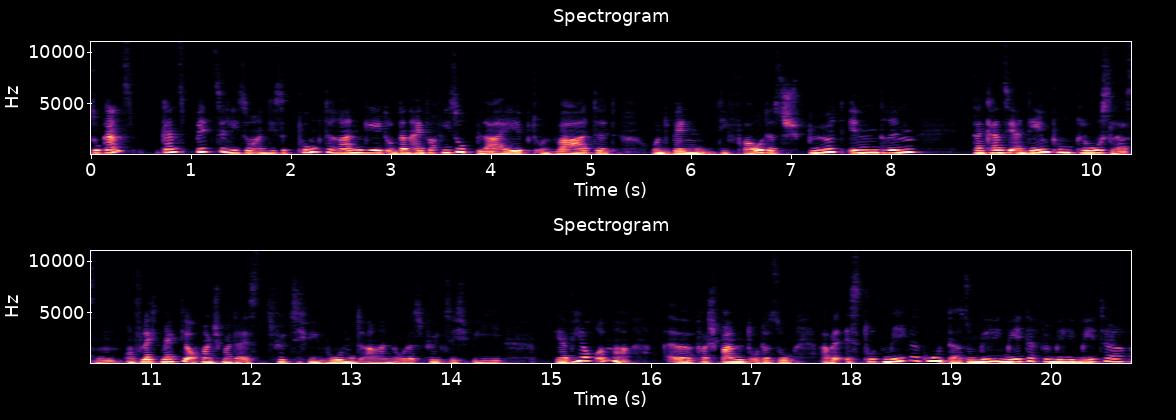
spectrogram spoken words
so ganz, ganz bitzelig so an diese Punkte rangeht und dann einfach wie so bleibt und wartet. Und wenn die Frau das spürt innen drin, dann kann sie an dem Punkt loslassen. Und vielleicht merkt ihr auch manchmal, da ist, es fühlt sich wie Wund an oder es fühlt sich wie, ja, wie auch immer, äh, verspannt oder so. Aber es tut mega gut, da so Millimeter für Millimeter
